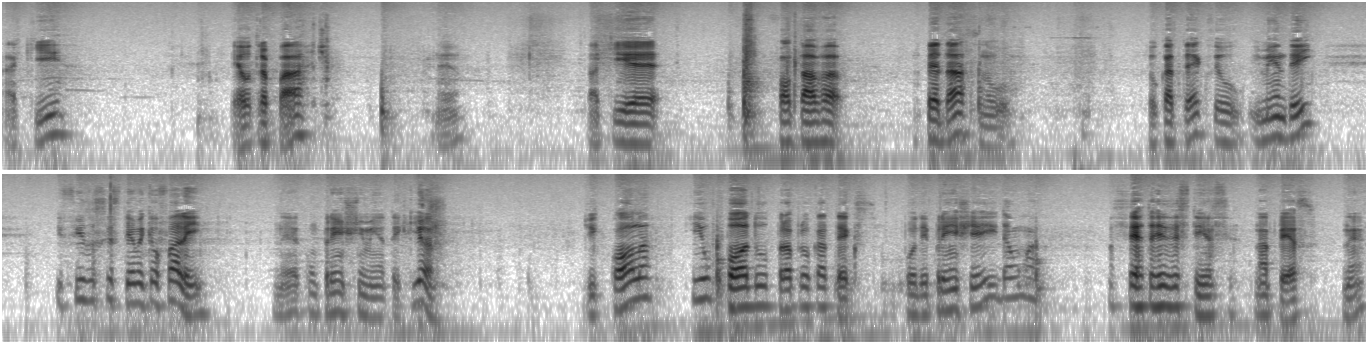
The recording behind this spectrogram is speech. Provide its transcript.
aqui é outra parte, né. Aqui é, faltava um pedaço no, no Catex, eu emendei e fiz o sistema que eu falei, né, com preenchimento aqui, ó, de cola e o pó do próprio Catex, poder preencher e dar uma, uma certa resistência na peça, né?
